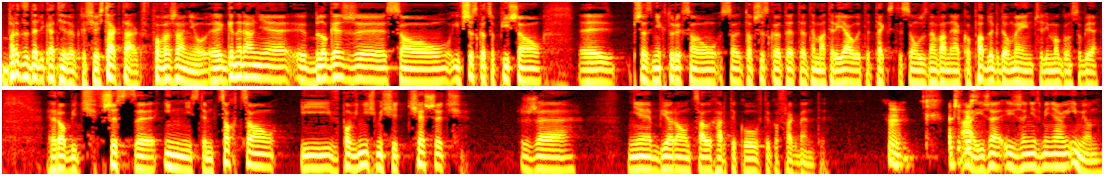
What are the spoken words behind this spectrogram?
Bardzo delikatnie to określiłeś. Tak, tak, w poważaniu. Y, generalnie y, blogerzy są i wszystko, co piszą, y, przez niektórych są, to wszystko, te, te, te materiały, te teksty są uznawane jako public domain, czyli mogą sobie robić wszyscy inni z tym, co chcą i powinniśmy się cieszyć, że nie biorą całych artykułów, tylko fragmenty. Hmm. Znaczy, A, wiesz... i, że, i że nie zmieniają imion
